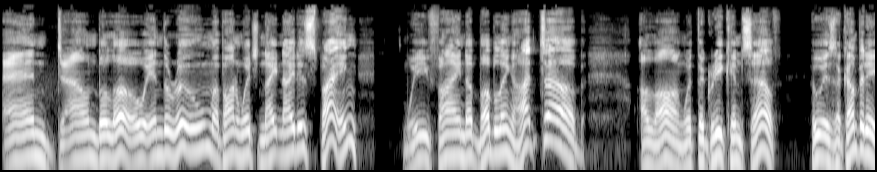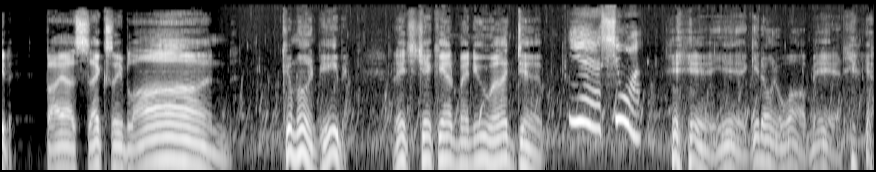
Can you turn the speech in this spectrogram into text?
And down below, in the room upon which Night Knight is spying, we find a bubbling hot tub, along with the Greek himself, who is accompanied by a sexy blonde. Come on, babe. Let's check out my new hot tub. Yeah, sure. yeah, get on the wall, man.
